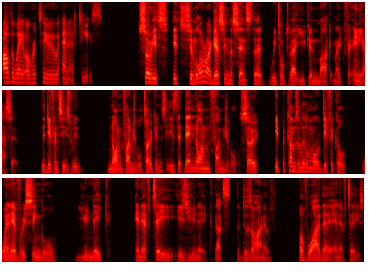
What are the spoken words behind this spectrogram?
all the way over to NFTs? So it's it's similar, I guess, in the sense that we talked about you can market make for any asset. The difference is with non fungible tokens is that they're non fungible. So it becomes a little more difficult when every single unique NFT is unique. That's the design of of why they're NFTs.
